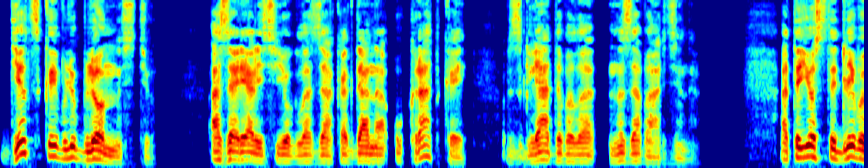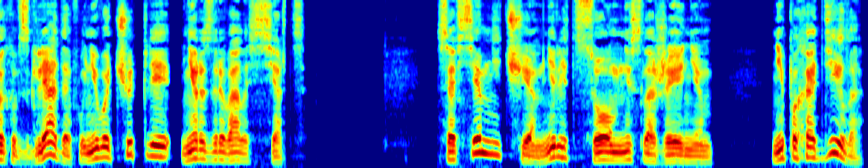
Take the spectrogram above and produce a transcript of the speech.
детской влюбленностью озарялись ее глаза, когда она украдкой взглядывала на Заварзина. От ее стыдливых взглядов у него чуть ли не разрывалось сердце. Совсем ничем, ни лицом, ни сложением не походила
